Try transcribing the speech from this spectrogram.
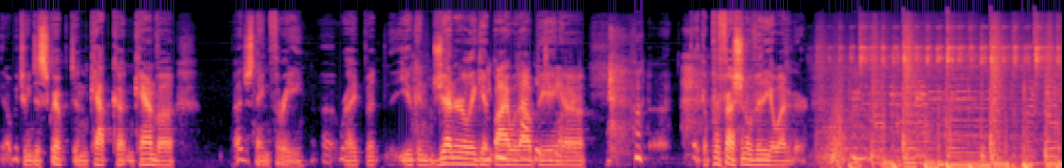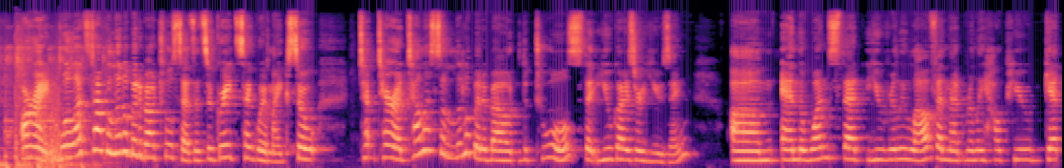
you know, between Descript and CapCut and Canva, I just named three, uh, right? But you can generally get by without being a, uh, like a professional video editor. All right. Well, let's talk a little bit about tool sets. It's a great segue, Mike. So, T- Tara, tell us a little bit about the tools that you guys are using um, and the ones that you really love and that really help you get,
